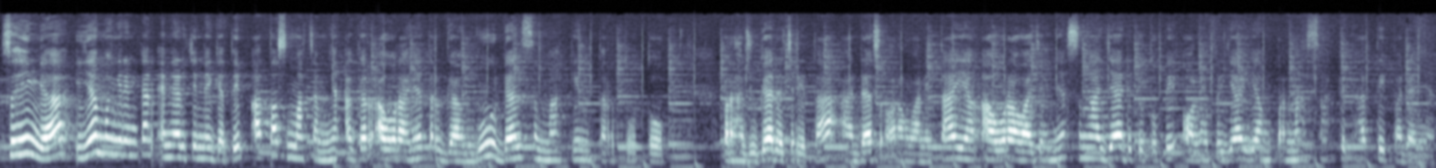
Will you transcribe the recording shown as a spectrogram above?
Sehingga ia mengirimkan energi negatif atau semacamnya agar auranya terganggu dan semakin tertutup. Pernah juga ada cerita ada seorang wanita yang aura wajahnya sengaja ditutupi oleh pria yang pernah sakit hati padanya.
